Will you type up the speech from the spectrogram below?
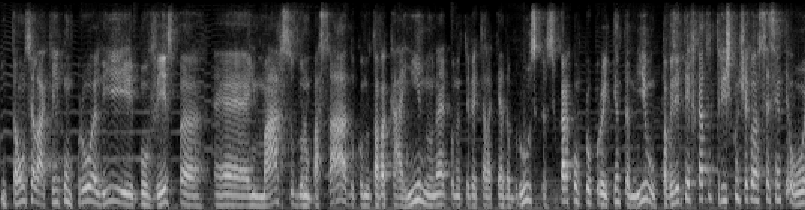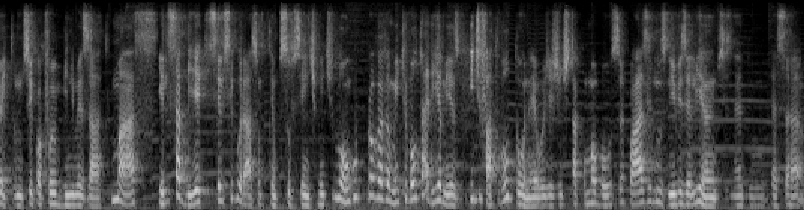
Então, sei lá, quem comprou ali Bovespa é, em março do ano passado, quando estava caindo, né, quando teve aquela queda brusca, se o cara comprou por 80 mil, talvez ele tenha ficado triste quando chegou a 68, não sei qual foi o mínimo exato. Mas ele sabia que se ele segurasse um tempo suficientemente longo, provavelmente voltaria mesmo. E de fato voltou, né? Hoje a gente está com uma bolsa quase nos níveis ali antes, né, do, dessa,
